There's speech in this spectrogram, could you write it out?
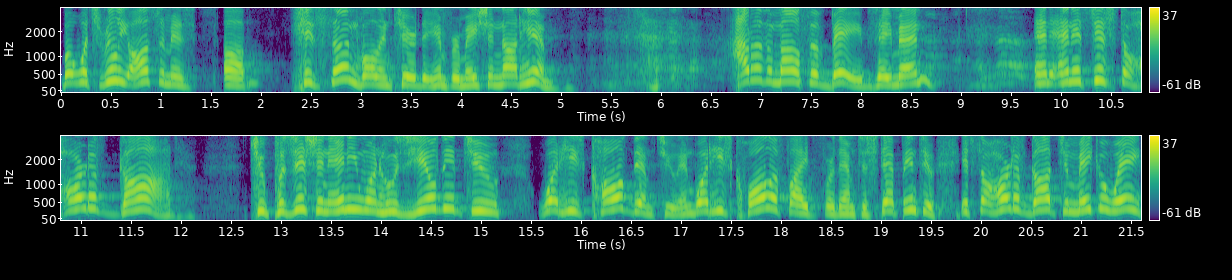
but what's really awesome is uh, his son volunteered the information, not him. Out of the mouth of babes, amen? And, and it's just the heart of God to position anyone who's yielded to what He's called them to and what He's qualified for them to step into. It's the heart of God to make a way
